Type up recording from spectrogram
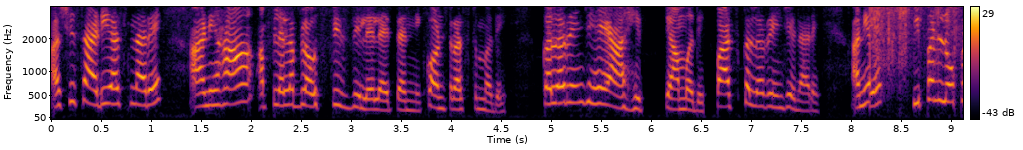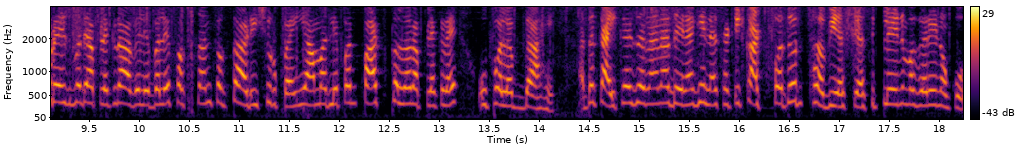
अशी साडी असणार आहे. आणि हा आपल्याला ब्लाऊज पीस दिलेला आहे त्यांनी कॉन्ट्रास्टमध्ये कलर रेंज हे आहेत त्यामध्ये पाच कलर रेंज येणार आहे. आणि ही पण लो प्राईजमध्ये आपल्याकडे अवेलेबल आहे फक्त आणि फक्त अडीचशे रुपये. यामधले पण पाच कलर आपल्याकडे उपलब्ध आहे. आता काही काही जणांना देण्या घेण्यासाठी काठपदर हवी असते असे प्लेन वगैरे नको.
